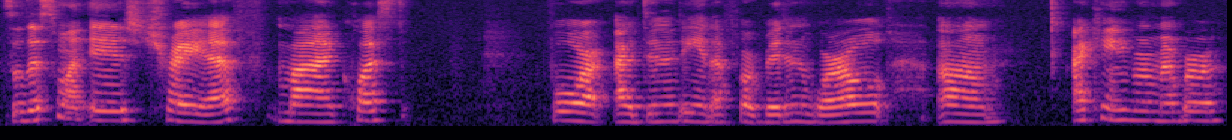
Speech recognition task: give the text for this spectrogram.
So this one is Treyf, My Quest for Identity in a Forbidden World. Um, I can't even remember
